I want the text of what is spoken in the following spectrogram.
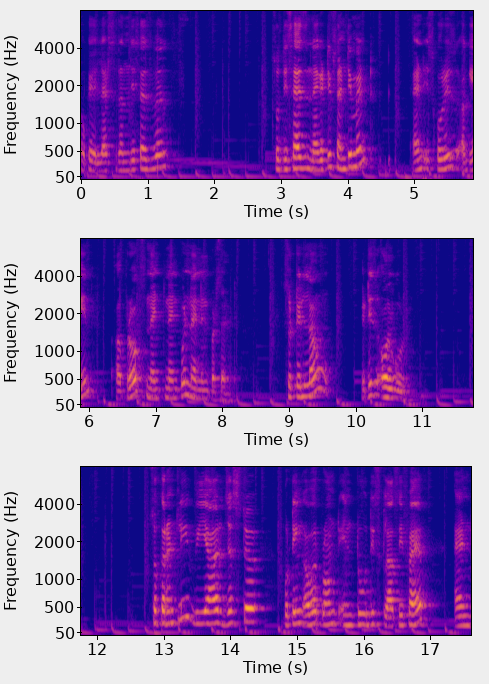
Okay let's run this as well. So this has negative sentiment and score is again approx 99.99% so till now it is all good. So currently we are just uh, putting our prompt into this classifier and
